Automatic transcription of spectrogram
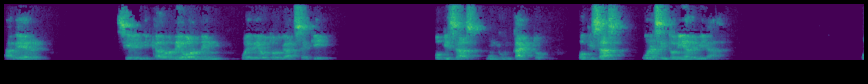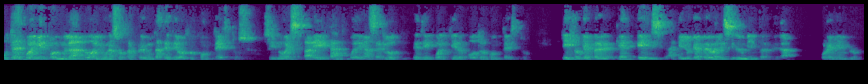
A ver si el indicador de orden puede otorgarse aquí. O quizás un contacto. O quizás una sintonía de mirada. Ustedes pueden ir formulando algunas otras preguntas desde otros contextos. Si no es pareja, pueden hacerlo desde cualquier otro contexto. ¿Qué es, lo que, es aquello que ha prevalecido en mi enfermedad, por ejemplo?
